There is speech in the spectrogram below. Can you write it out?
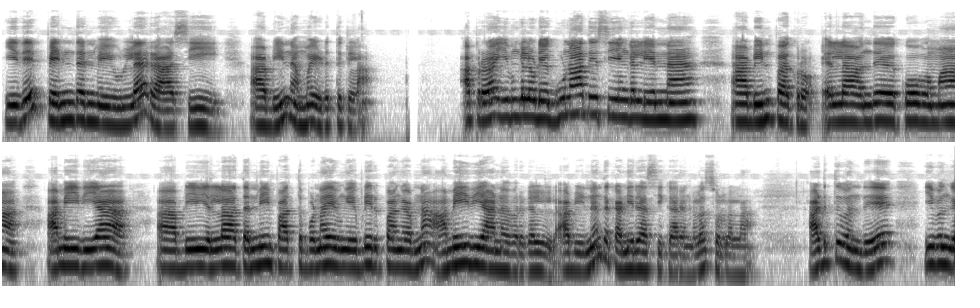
இது பெண் தன்மை உள்ள ராசி அப்படின்னு நம்ம எடுத்துக்கலாம். அப்புறம் இவங்களுடைய குணாதிசயங்கள் என்ன அப்படின்னு பார்க்குறோம். எல்லாம் வந்து கோபமா அமைதியா அப்படி எல்லா தன்மையும் பார்த்து போனால் இவங்க எப்படி இருப்பாங்க அப்படின்னா அமைதியானவர்கள் அப்படின்னு இந்த கன்னிராசிக்காரங்களை சொல்லலாம். அடுத்து வந்து இவங்க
